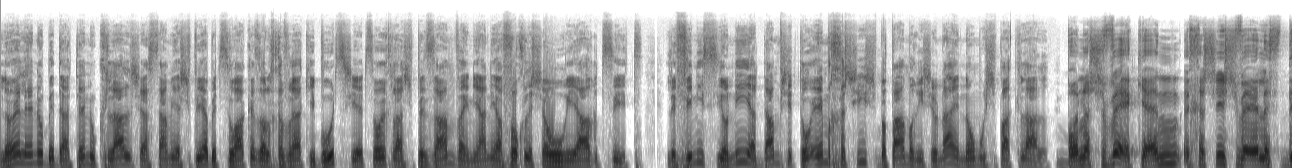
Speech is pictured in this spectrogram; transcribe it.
לא העלינו בדעתנו כלל שהסם ישפיע בצורה כזו על חברי הקיבוץ, שיהיה צורך לאשפזם והעניין יהפוך לשערורייה ארצית. לפי ניסיוני, אדם שתואם חשיש בפעם הראשונה אינו מושפע כלל. בוא נשווה, כן? חשיש ו-LSD.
